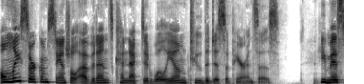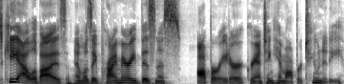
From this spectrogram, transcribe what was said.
Only circumstantial evidence connected William to the disappearances. He missed key alibis and was a primary business operator, granting him opportunity.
